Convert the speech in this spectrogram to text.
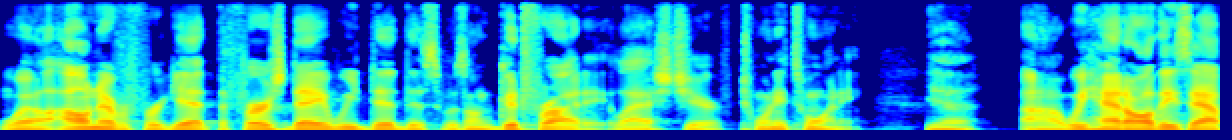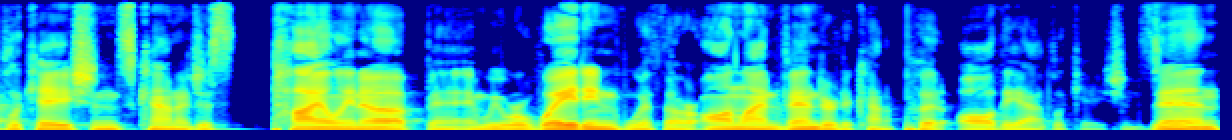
Well, I'll never forget the first day we did this was on Good Friday last year, 2020 yeah. uh, we had all these applications kind of just piling up, and, and we were waiting with our online vendor to kind of put all the applications in.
